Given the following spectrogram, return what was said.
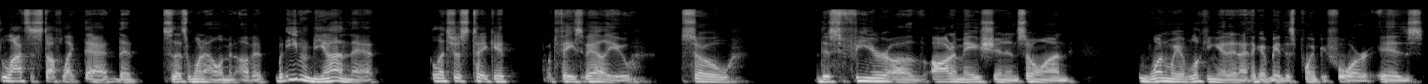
lots of stuff like that. That so that's one element of it. But even beyond that, let's just take it at face value. So this fear of automation and so on. One way of looking at it, I think I've made this point before, is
